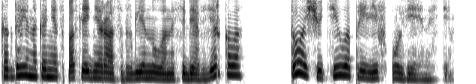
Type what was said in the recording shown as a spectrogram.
Когда я, наконец, последний раз взглянула на себя в зеркало, то ощутила прилив уверенности.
